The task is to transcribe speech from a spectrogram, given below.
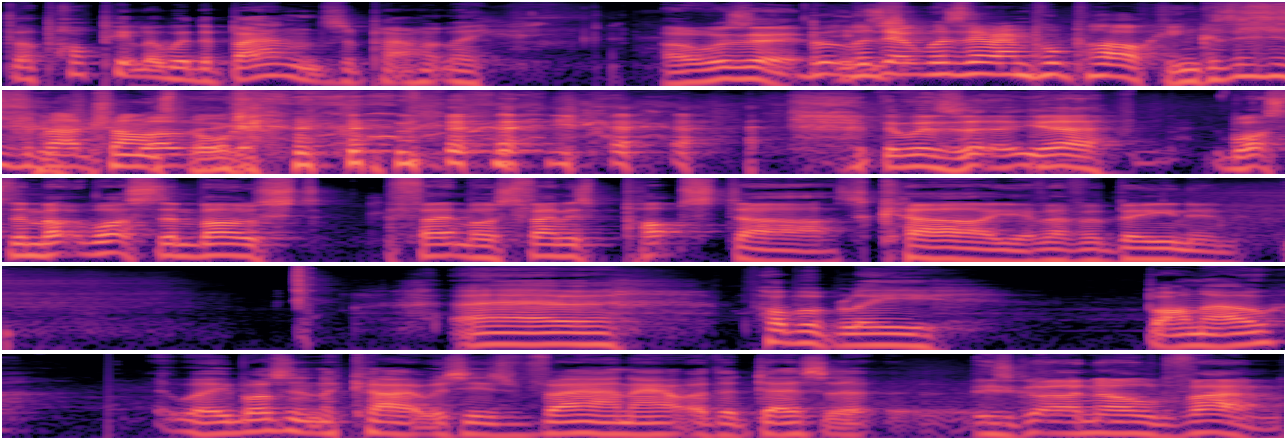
but popular with the bands apparently. Oh, was it? But was there, was there ample parking? Because this is about transport. There was, uh, yeah. What's the what's the most fa- most famous pop star's car you've ever been in? Uh, probably Bono. Well, he wasn't in the car; it was his van out of the desert. He's got an old van.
